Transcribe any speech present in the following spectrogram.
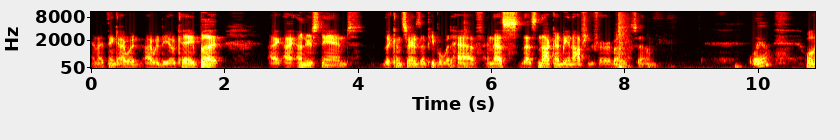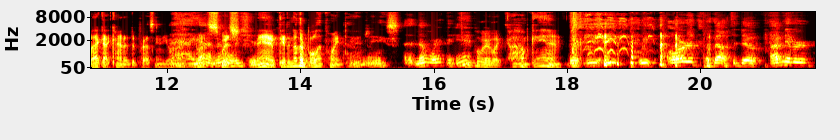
and I think I would I would be okay. But I, I understand the concerns that people would have, and that's that's not going to be an option for everybody. So, Well, well, that got kind of depressing. You want to yeah, no, switch? Man, get another bullet point, dude. know. Jeez. uh, no, we're at the end. People are like, oh man. But we, we, we are about to do. I've never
